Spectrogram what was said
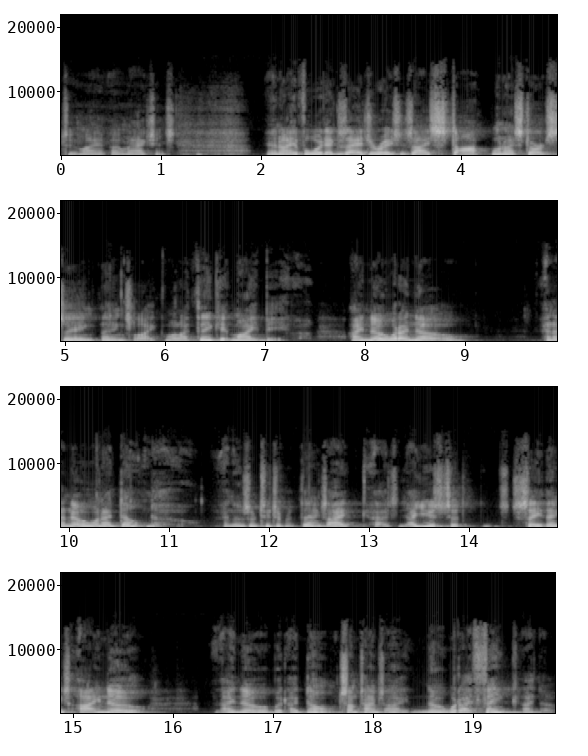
to my own actions. And I avoid exaggerations. I stop when I start saying things like, well, I think it might be. I know what I know, and I know when I don't know. And those are two different things. I, I, I used to say things, I know, I know, but I don't. Sometimes I know what I think I know.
